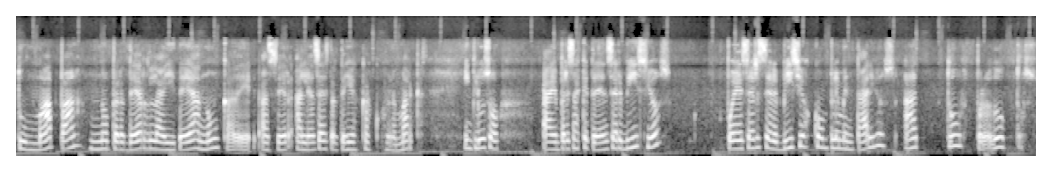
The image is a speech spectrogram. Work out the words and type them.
tu mapa no perder la idea nunca de hacer alianzas estratégicas con las marcas. Incluso a empresas que te den servicios, Puede ser servicios complementarios a tus productos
